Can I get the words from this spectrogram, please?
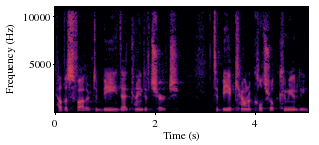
Help us, Father, to be that kind of church, to be a countercultural community.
